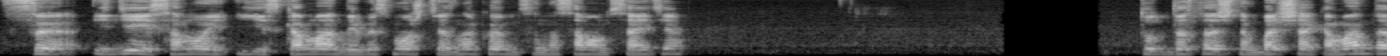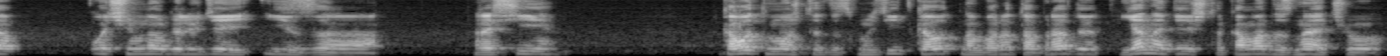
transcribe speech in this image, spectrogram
С идеей самой и с командой вы сможете ознакомиться на самом сайте. Тут достаточно большая команда, очень много людей из э, России. Кого-то может это смутить, кого-то наоборот обрадует. Я надеюсь, что команда знает, чего,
